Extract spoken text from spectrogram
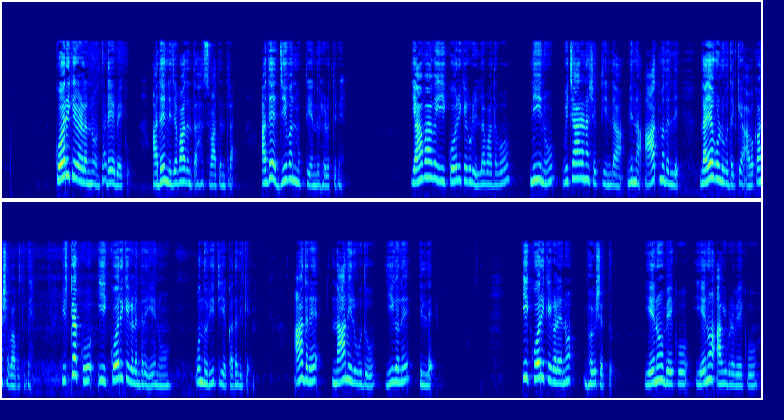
ಕೋರಿಕೆಗಳನ್ನು ತಡೆಯಬೇಕು. ಅದೇ ನಿಜವಾದಂತಹ ಸ್ವಾತಂತ್ರ್ಯ ಅದೇ ಜೀವನ್ಮುಕ್ತಿ ಎಂದು ಹೇಳುತ್ತಿವೆ. ಯಾವಾಗ ಈ ಕೋರಿಕೆಗಳು ಇಲ್ಲವಾದವೋ ನೀನು ವಿಚಾರಣಾ ಶಕ್ತಿಯಿಂದ ನಿನ್ನ ಆತ್ಮದಲ್ಲಿ ಲಯಗೊಳ್ಳುವುದಕ್ಕೆ ಅವಕಾಶವಾಗುತ್ತದೆ. ಇಷ್ಟಕ್ಕೂ ಈ ಕೋರಿಕೆಗಳೆಂದರೆ ಏನು? ಒಂದು ರೀತಿಯ ಕದಲಿಕೆ. ಆದರೆ ನಾನಿರುವುದು ಈಗಲೇ ಇಲ್ಲೇ. ಈ ಕೋರಿಕೆಗಳೇನೋ ಭವಿಷ್ಯತ್ತು. ಏನೋ ಬೇಕು, ಏನೋ ಆಗಿಬಿಡಬೇಕು.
